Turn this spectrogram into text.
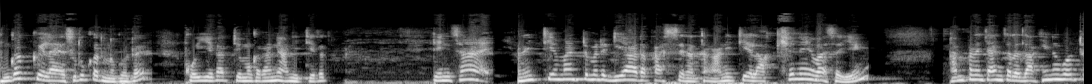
හුඟක් වෙලා ඇසුරු කරනකොට කොයි එකක් යොමු කරන්නේ අනිත්‍යයට තමයි. ඒ නිසා අනිත්‍ය මට්ටමට ගියාට පස්සේ නැත්නම් අනිත්‍ය ලක්ෂණයේ වශයෙන් කම්පන චංචල දකින්නකොට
